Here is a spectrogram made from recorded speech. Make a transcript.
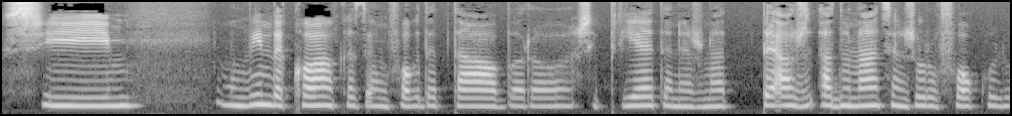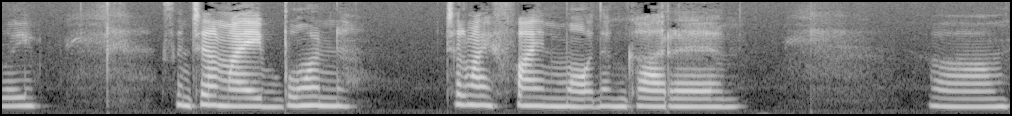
Și un vin de coacăze, un foc de tabără și prieteni adunați în jurul focului sunt cel mai bun, cel mai fain mod în care uh,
